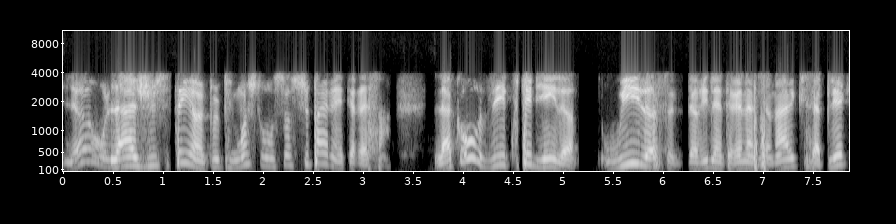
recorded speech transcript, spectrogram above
là, on l'a ajusté un peu, puis moi, je trouve ça super intéressant. La Cour dit, écoutez bien, là, oui, là, c'est une théorie de l'intérêt national qui s'applique,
